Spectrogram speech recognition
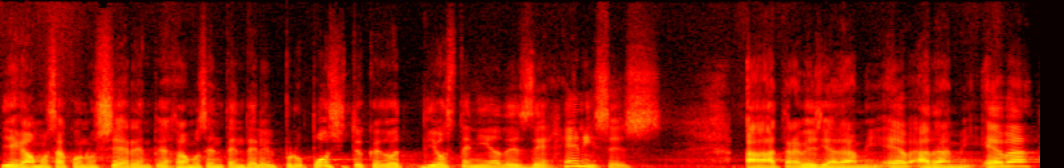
llegamos a conocer, empezamos a entender el propósito que Dios tenía desde Génesis a través de Adán y, y Eva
